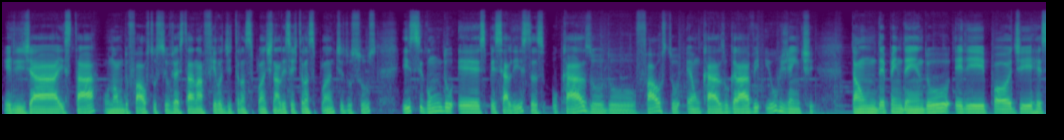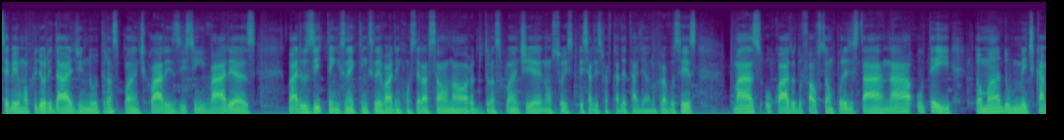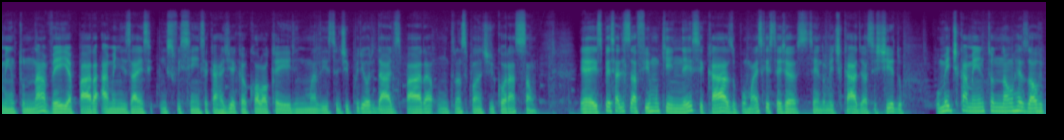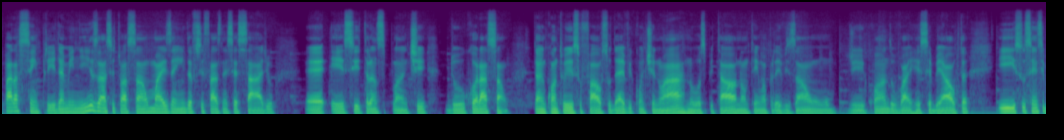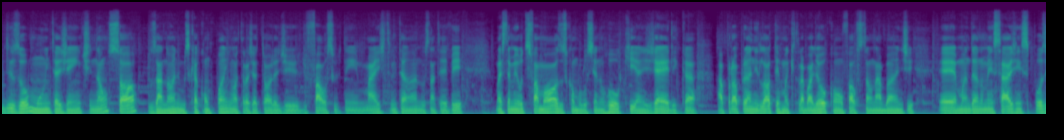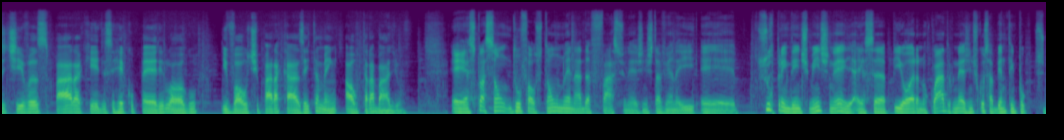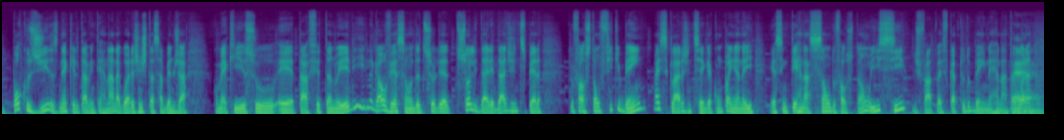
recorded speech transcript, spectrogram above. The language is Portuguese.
ele já está, o nome do Fausto Silva já está na fila de transplante, na lista de transplantes do SUS. E segundo especialistas, o caso do Fausto é um caso grave e urgente. Então, dependendo, ele pode receber uma prioridade no transplante. Claro, existem várias vários itens né, que tem que ser levado em consideração na hora do transplante. Eu não sou especialista para ficar detalhando para vocês, mas o quadro do Faustão, por ele estar na UTI, tomando medicamento na veia para amenizar insuficiência cardíaca, coloca ele numa lista de prioridades para um transplante de coração. É, especialistas afirmam que nesse caso, por mais que esteja sendo medicado e assistido, o medicamento não resolve para sempre. Ele ameniza a situação, mas ainda se faz necessário é, esse transplante do coração. Então, enquanto isso, o falso deve continuar no hospital, não tem uma previsão de quando vai receber alta. E isso sensibilizou muita gente, não só os anônimos que acompanham a trajetória de, de falso, que tem mais de 30 anos na TV, mas também outros famosos como Luciano Huck, Angélica, a própria Anne Lotterman, que trabalhou com o Faustão na Band, é, mandando mensagens positivas para que ele se recupere logo e volte para casa e também ao trabalho. É, a situação do Faustão não é nada fácil, né? A gente tá vendo aí, é, surpreendentemente, né, essa piora no quadro, né? A gente ficou sabendo tem poucos, poucos dias, né, que ele estava internado. Agora a gente está sabendo já como é que isso está é, afetando ele e legal ver essa onda de solidariedade. A gente espera que o Faustão fique bem, mas claro, a gente segue acompanhando aí essa internação do Faustão e se de fato vai ficar tudo bem, né, Renato? Agora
